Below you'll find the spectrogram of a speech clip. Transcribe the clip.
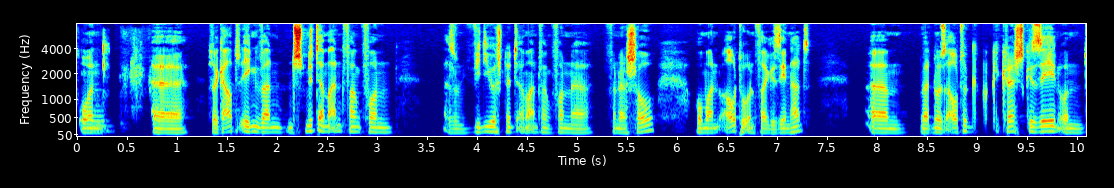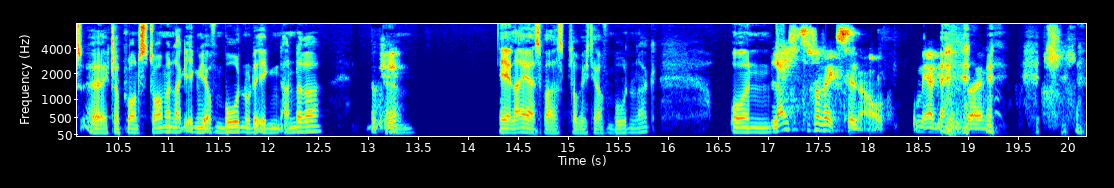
Und äh, so gab es irgendwann einen Schnitt am Anfang von, also einen Videoschnitt am Anfang von der, von der Show, wo man einen Autounfall gesehen hat. Ähm, man hat nur das Auto gecrashed gesehen und äh, ich glaube, Braun Storman lag irgendwie auf dem Boden oder irgendein anderer. Okay. Ähm, ja, Elias war es, glaube ich, der auf dem Boden lag. Und Leicht zu verwechseln auch, um ehrlich zu sein.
